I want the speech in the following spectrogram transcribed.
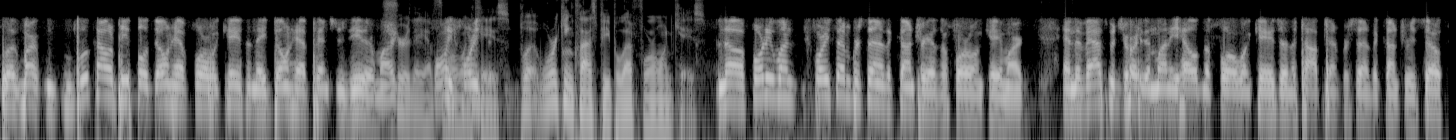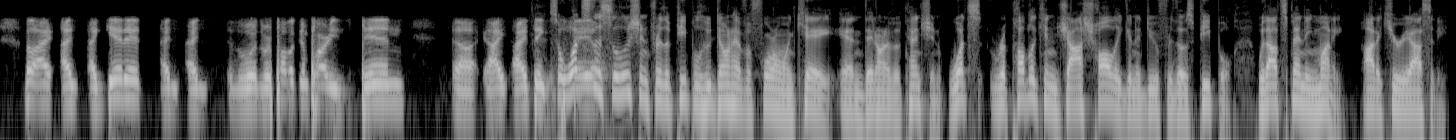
Look, Mark, blue collar people don't have 401ks and they don't have pensions either, Mark. Sure, they have Only 401ks. 40, Working class people have 401ks. No, 41, 47% of the country has a 401k, Mark. And the vast majority of the money held in the 401ks are in the top 10% of the country. So, no, I, I, I get it. I, I, where the Republican Party's been, uh, I, I think. So, what's the solution for the people who don't have a 401k and they don't have a pension? What's Republican Josh Hawley going to do for those people without spending money? Out of curiosity.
